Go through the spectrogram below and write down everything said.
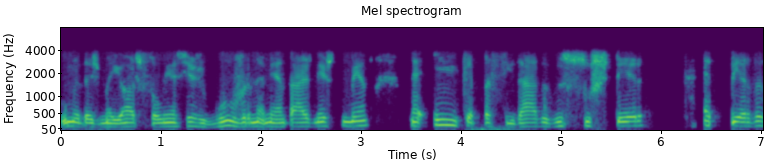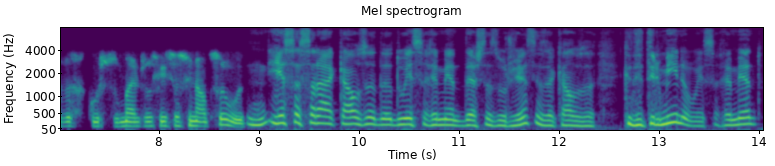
uma das maiores falências governamentais neste momento, na incapacidade de suster perda de recursos humanos do Serviço Nacional de Saúde. Hum, e essa será a causa de, do encerramento destas urgências, a causa que determina o encerramento,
